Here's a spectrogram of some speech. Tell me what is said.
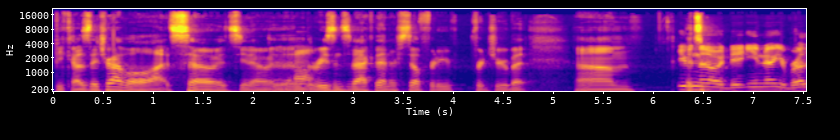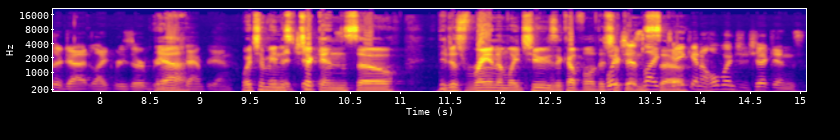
because they travel a lot. So it's you know the, the reasons back then are still pretty pretty true. But um, even though you know your brother got like reserve grand yeah, champion, which I mean is chickens. chickens. so they just randomly choose a couple of the which chickens. Which is like so. taking a whole bunch of chickens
